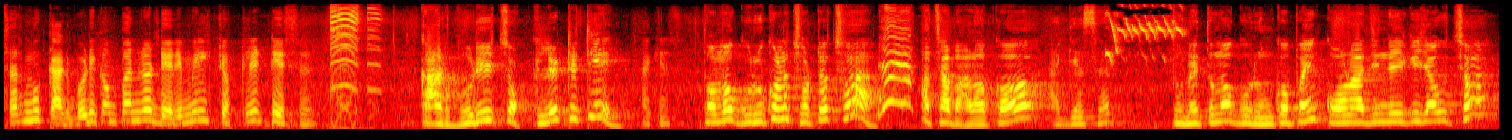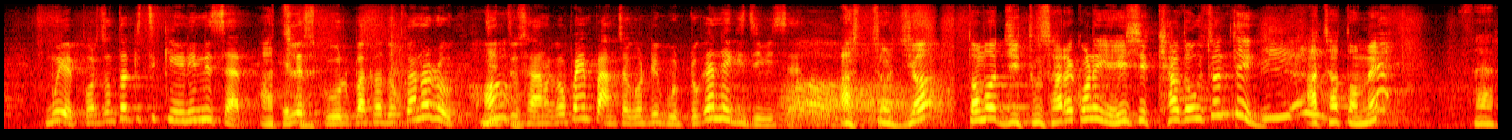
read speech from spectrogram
ସାର୍ ମୁଁ କାର୍ଡ଼ବୋର୍ଡ଼ କମ୍ପାନୀର ଡେରି ମିଲ୍କ ଚକୋଲେଟ୍ଟିଏ ସାର୍ କାର୍ଡ଼ବୋର୍ଡ଼ ଚକୋଲେଟ୍ଟିଏ ତମ ଗୁରୁ କ'ଣ ଛୋଟ ଛୁଆ ଆଚ୍ଛା ବାଳକ ଆଜ୍ଞା ସାର୍ তুমি তুম গুরুঙ্ কণ আজ নেই যাচ্ছ ମୁଁ ଏପର୍ଯ୍ୟନ୍ତ କିଛି କିଣିନି ସାର୍ ହେଲେ ସ୍କୁଲ ପାଖ ଦୋକାନରୁ ଜିତୁ ସାର୍ଙ୍କ ପାଇଁ ପାଞ୍ଚ କୋଟି ଗୁଟୁକା ନେଇକି ଯିବି ସାର୍ ଆଶ୍ଚର୍ଯ୍ୟ ତମ ଜିତୁ ସାର୍ କ'ଣ ଏହି ଶିକ୍ଷା ଦେଉଛନ୍ତି ଆଚ୍ଛା ତମେ ସାର୍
